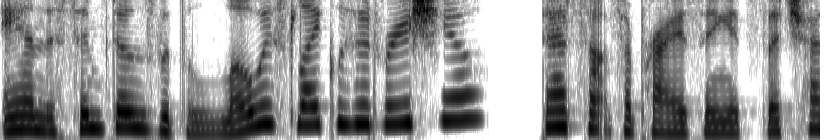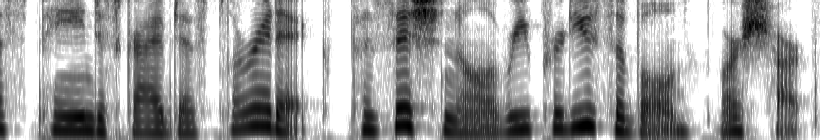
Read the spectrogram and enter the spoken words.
And the symptoms with the lowest likelihood ratio? That's not surprising. It's the chest pain described as pleuritic, positional, reproducible, or sharp.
